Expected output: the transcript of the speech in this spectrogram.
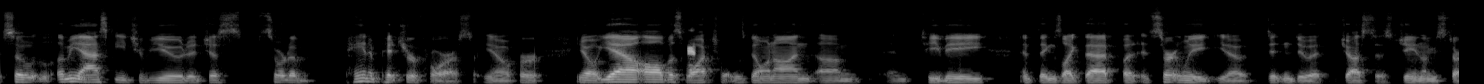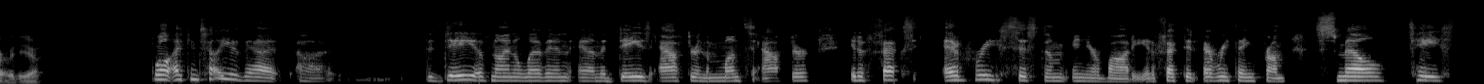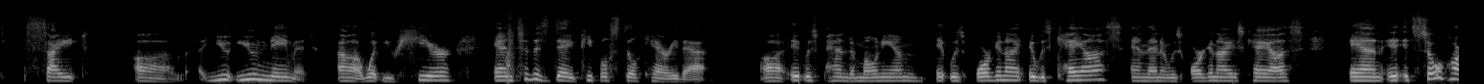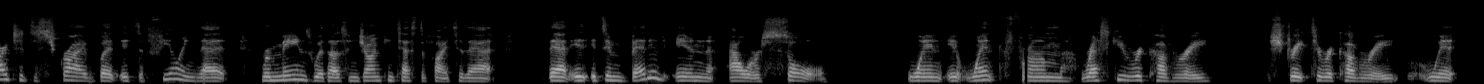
so let me ask each of you to just sort of paint a picture for us, you know, for you know, yeah, all of us watched what was going on um, in TV and things like that. But it certainly, you know, didn't do it justice. Jean, let me start with you. Well, I can tell you that uh, the day of 9 11 and the days after and the months after, it affects every system in your body. It affected everything from smell, taste, sight, uh, you, you name it, uh, what you hear. And to this day, people still carry that. Uh, it was pandemonium. It was organized. It was chaos, and then it was organized chaos. And it, it's so hard to describe, but it's a feeling that remains with us. And John can testify to that. That it, it's embedded in our soul when it went from rescue recovery straight to recovery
